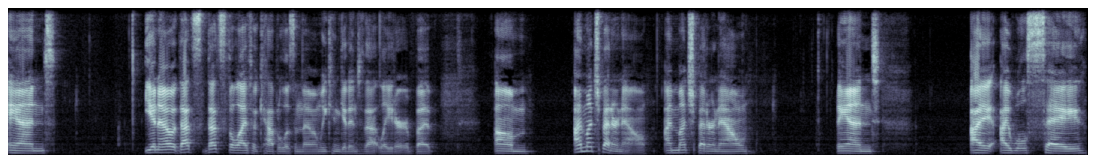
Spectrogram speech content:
And you know that's that's the life of capitalism though and we can get into that later but um i'm much better now. I'm much better now. And i i will say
